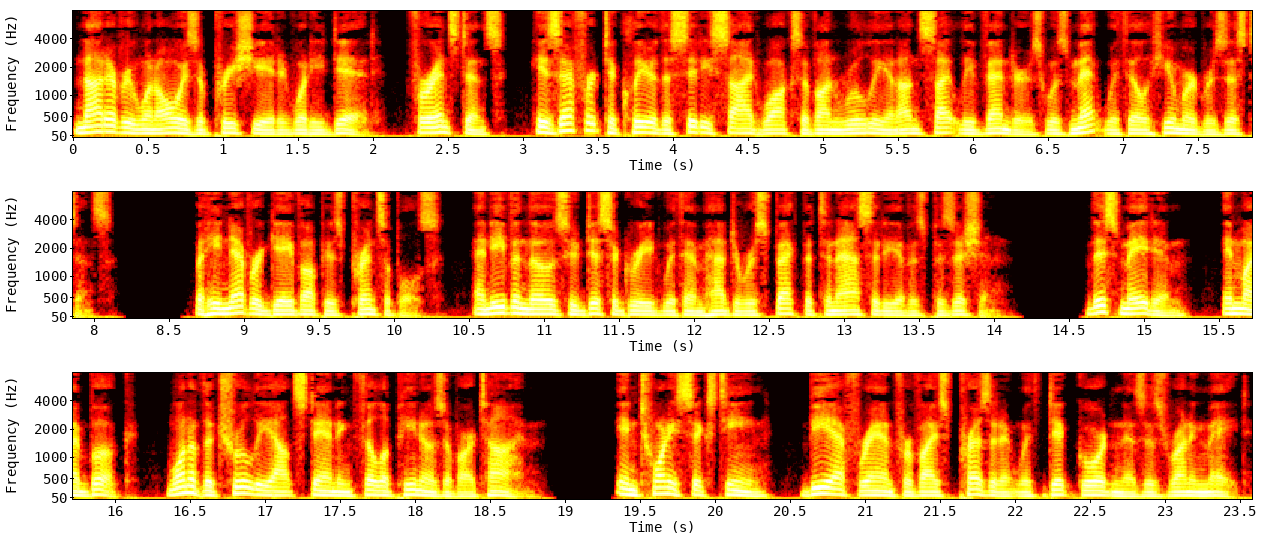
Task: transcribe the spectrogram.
Not everyone always appreciated what he did, for instance, his effort to clear the city sidewalks of unruly and unsightly vendors was met with ill humored resistance. But he never gave up his principles, and even those who disagreed with him had to respect the tenacity of his position. This made him, in my book, one of the truly outstanding Filipinos of our time. In 2016, BF ran for vice president with Dick Gordon as his running mate.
